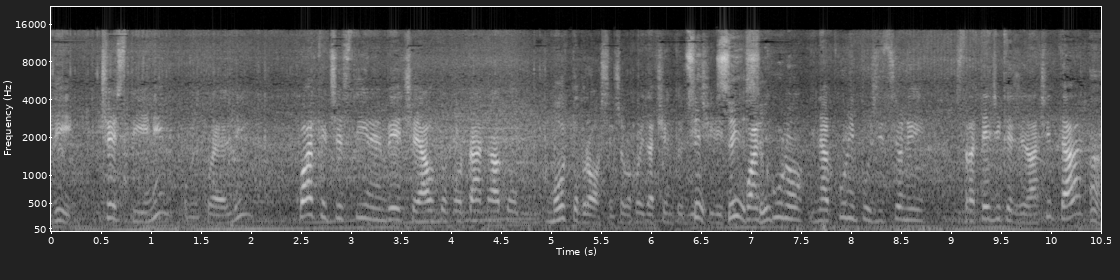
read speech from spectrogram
di cestini come quelli, qualche cestino invece autoportante, auto molto grossi, insomma quelli da 110 sì, litri, sì, qualcuno sì. in alcune posizioni strategiche della città ah.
